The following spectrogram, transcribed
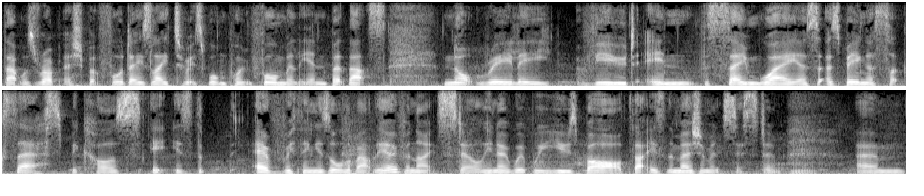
that was rubbish. But four days later, it's one point four million. But that's not really viewed in the same way as as being a success because it is the everything is all about the overnight. Still, you know, we, we use Barb. That is the measurement system. Mm. Um,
